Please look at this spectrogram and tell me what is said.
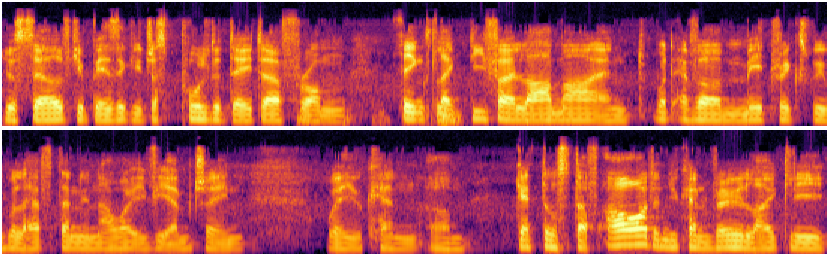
yourself. You basically just pull the data from things like DeFi Llama and whatever matrix we will have then in our EVM chain, where you can um, get those stuff out and you can very likely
